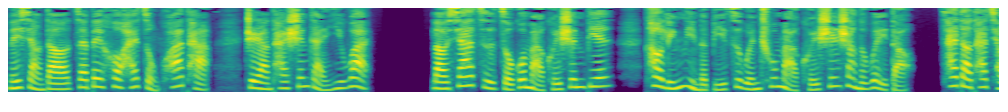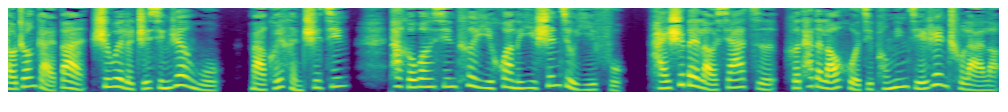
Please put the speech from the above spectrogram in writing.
没想到在背后还总夸他，这让他深感意外。老瞎子走过马奎身边，靠灵敏的鼻子闻出马奎身上的味道，猜到他乔装改扮是为了执行任务。马奎很吃惊，他和汪鑫特意换了一身旧衣服，还是被老瞎子和他的老伙计彭明杰认出来了。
